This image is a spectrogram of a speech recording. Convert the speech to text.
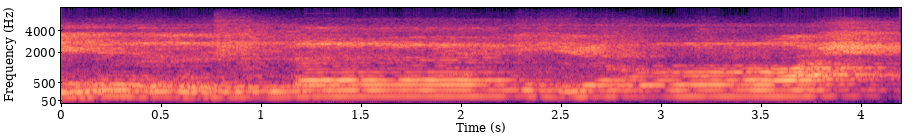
بسم الله الرحمن.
